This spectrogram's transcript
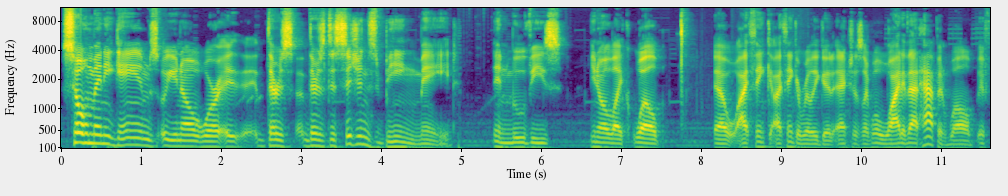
so many games, you know, where it, there's there's decisions being made in movies you know, like, well, uh, I think I think a really good answer is like, well, why did that happen? Well, if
